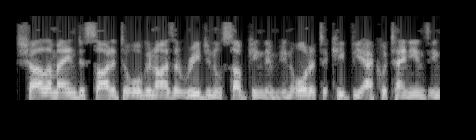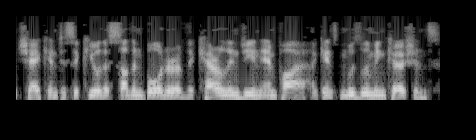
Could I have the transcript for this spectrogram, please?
Charlemagne decided to organize a regional subkingdom in order to keep the Aquitanians in check and to secure the southern border of the Carolingian Empire against Muslim incursions.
